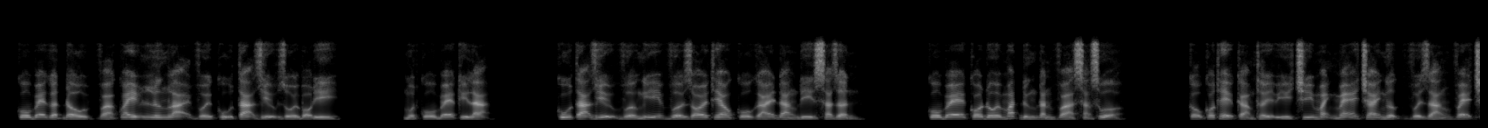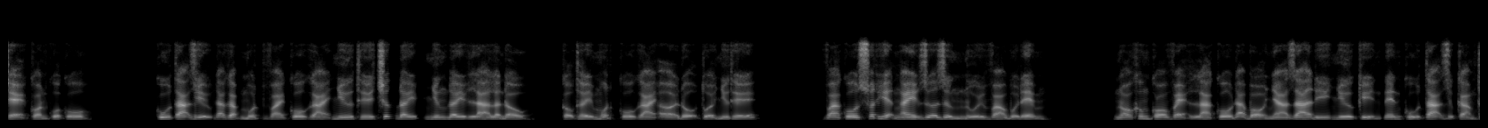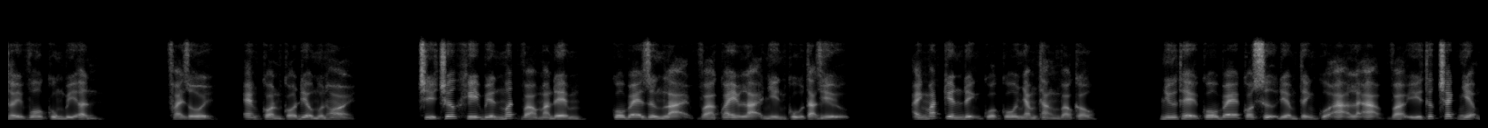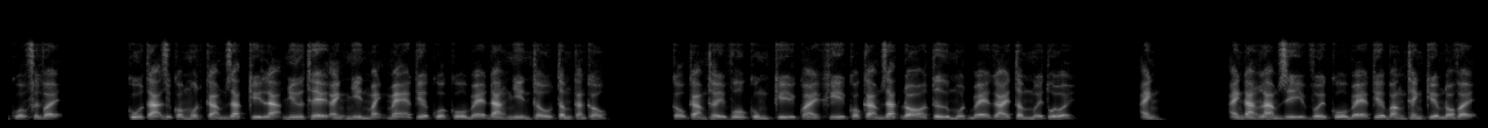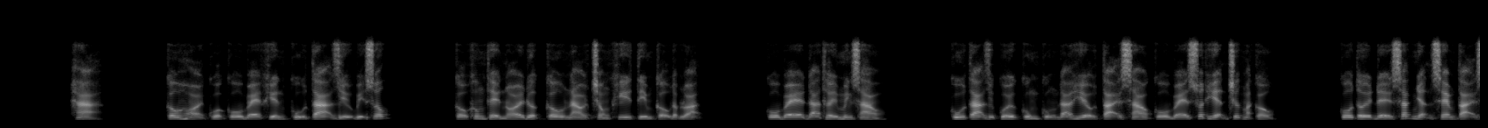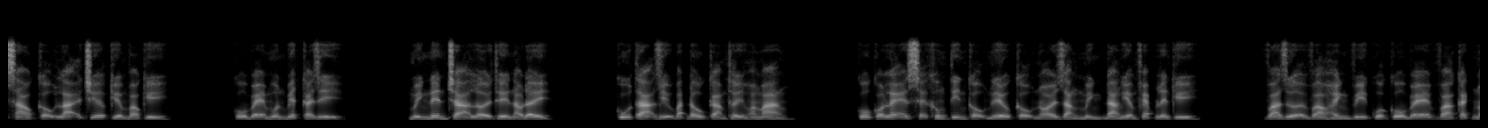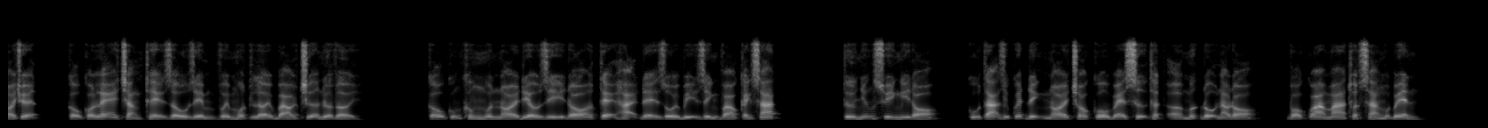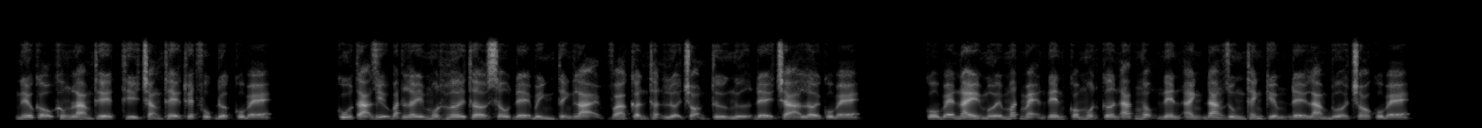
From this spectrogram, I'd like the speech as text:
Cô bé gật đầu và quay lưng lại với cụ tạ dịu rồi bỏ đi. Một cô bé kỳ lạ. Cụ tạ dịu vừa nghĩ vừa dõi theo cô gái đang đi xa dần. Cô bé có đôi mắt đứng đắn và sáng sủa. Cậu có thể cảm thấy ý chí mạnh mẽ trái ngược với dáng vẻ trẻ con của cô. Cụ tạ dịu đã gặp một vài cô gái như thế trước đây nhưng đây là lần đầu, cậu thấy một cô gái ở độ tuổi như thế. Và cô xuất hiện ngay giữa rừng núi vào buổi đêm. Nó không có vẻ là cô đã bỏ nhà ra đi như kỷ nên cụ tạ dự cảm thấy vô cùng bí ẩn. Phải rồi, em còn có điều muốn hỏi. Chỉ trước khi biến mất vào màn đêm, cô bé dừng lại và quay lại nhìn cụ tạ dịu. Ánh mắt kiên định của cô nhắm thẳng vào cậu. Như thể cô bé có sự điềm tĩnh của ạ à lạ ạ và ý thức trách nhiệm của phân vậy. Cụ tạ dư có một cảm giác kỳ lạ như thể ánh nhìn mạnh mẽ kia của cô bé đang nhìn thấu tâm can cậu. Cậu cảm thấy vô cùng kỳ quái khi có cảm giác đó từ một bé gái tầm mười tuổi. Anh! Anh đang làm gì với cô bé kia bằng thanh kiếm đó vậy? Hả? Câu hỏi của cô bé khiến cụ tạ dịu bị sốc. Cậu không thể nói được câu nào trong khi tim cậu đập loạn. Cô bé đã thấy mình sao? Cụ tạ dịu cuối cùng cũng đã hiểu tại sao cô bé xuất hiện trước mặt cậu. Cô tới để xác nhận xem tại sao cậu lại chĩa kiếm vào kỳ. Cô bé muốn biết cái gì? Mình nên trả lời thế nào đây? Cụ tạ dịu bắt đầu cảm thấy hoang mang. Cô có lẽ sẽ không tin cậu nếu cậu nói rằng mình đang nghiệm phép lên kỳ. Và dựa vào hành vi của cô bé và cách nói chuyện, cậu có lẽ chẳng thể giấu giếm với một lời bào chữa nửa vời. Cậu cũng không muốn nói điều gì đó tệ hại để rồi bị dính vào cảnh sát. Từ những suy nghĩ đó, cụ tạ dịu quyết định nói cho cô bé sự thật ở mức độ nào đó, bỏ qua ma thuật sang một bên. Nếu cậu không làm thế thì chẳng thể thuyết phục được cô bé. Cụ tạ dịu bắt lấy một hơi thở sâu để bình tĩnh lại và cẩn thận lựa chọn từ ngữ để trả lời cô bé. Cô bé này mới mất mẹ nên có một cơn ác ngộng nên anh đang dùng thanh kiếm để làm đùa cho cô bé.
